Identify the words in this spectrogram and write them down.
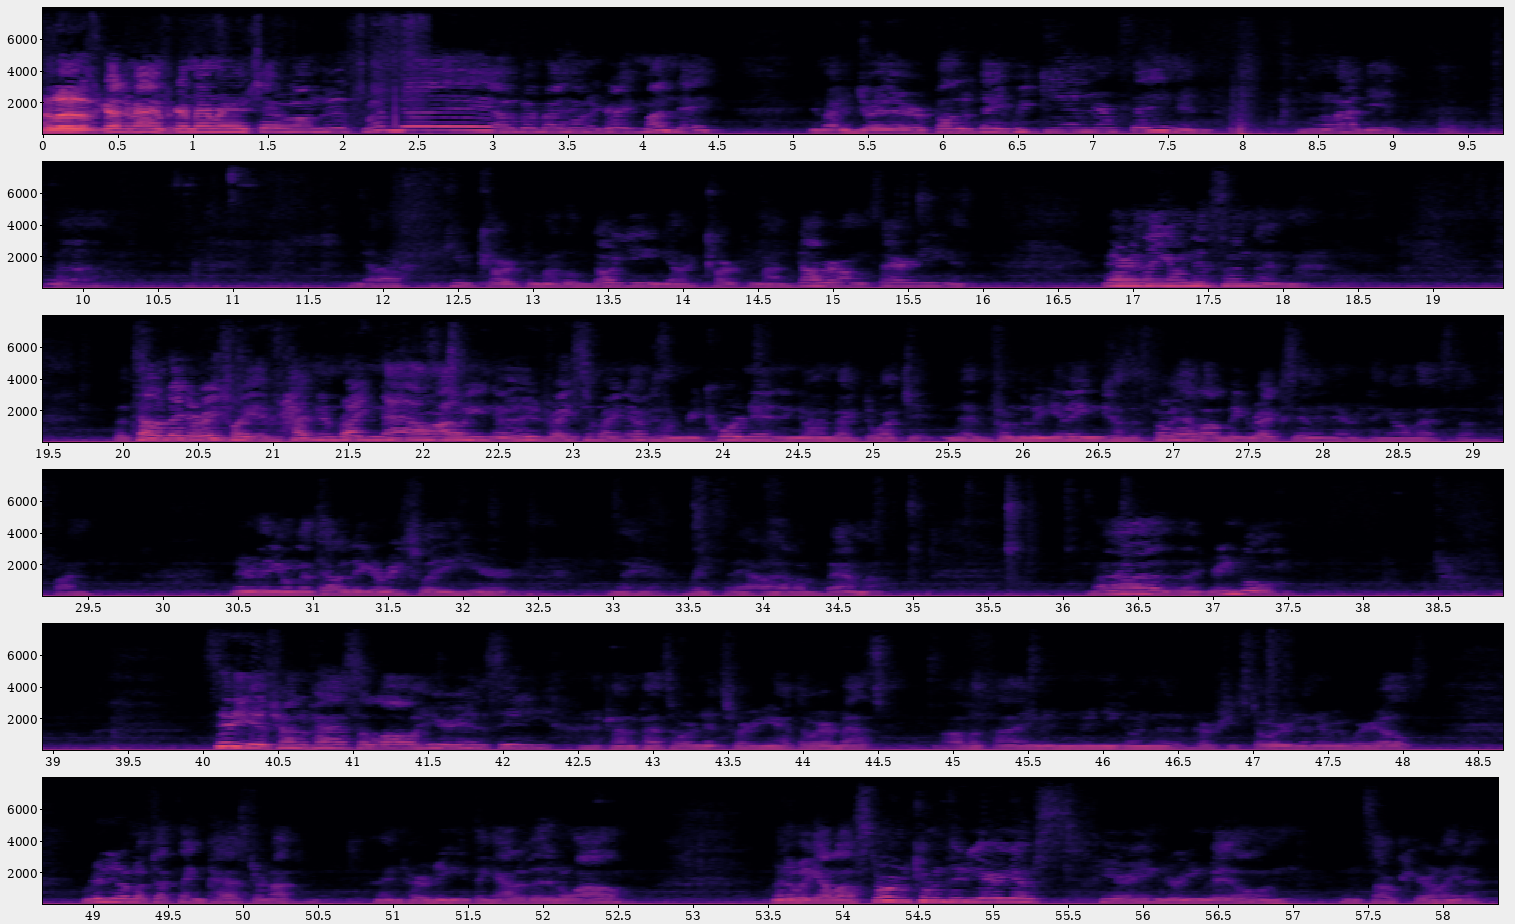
Hello, this is Greg the Man for Good Man Radio Show on this Monday. I hope everybody's having a great Monday. Everybody enjoy their Father's Day weekend and everything, and you know I did. Uh, got a cute card for my little doggy, got a card for my daughter on Saturday, and, and everything on this one. And the Talladega Raceway is happening right now. I don't even know who's racing right now because I'm recording it and going back to watch it and from the beginning because it's probably had a lot of big wrecks in it and everything, all that stuff. It's fun and everything on the Talladega Raceway here. Racing out of Alabama. Uh, the Greenville City is trying to pass a law here in the city. Trying to pass an ordinance where you have to wear a mask all the time and when you go into the grocery stores and everywhere else. Really don't know if that thing passed or not. I ain't heard anything out of it in a while. I know we got a lot of storms coming through the areas here in Greenville and in South Carolina.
